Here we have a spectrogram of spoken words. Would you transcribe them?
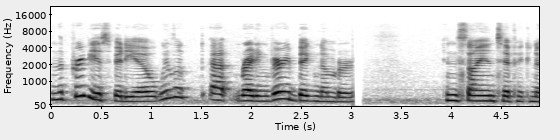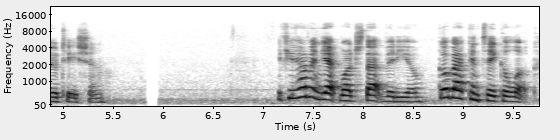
In the previous video, we looked at writing very big numbers in scientific notation. If you haven't yet watched that video, go back and take a look.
